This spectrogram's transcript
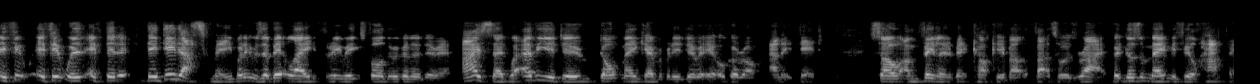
if it if it was if they they did ask me, but it was a bit late, three weeks before they were going to do it. I said, whatever you do, don't make everybody do it. It'll go wrong, and it did. So I'm feeling a bit cocky about the fact I was right, but it doesn't make me feel happy.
